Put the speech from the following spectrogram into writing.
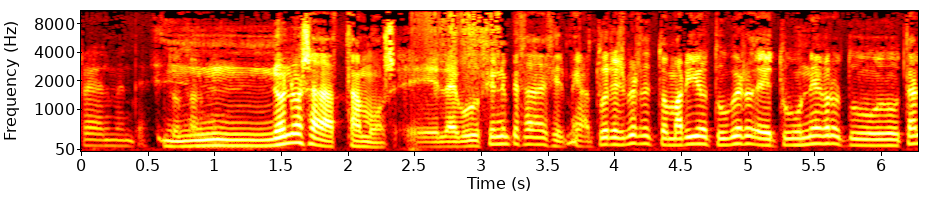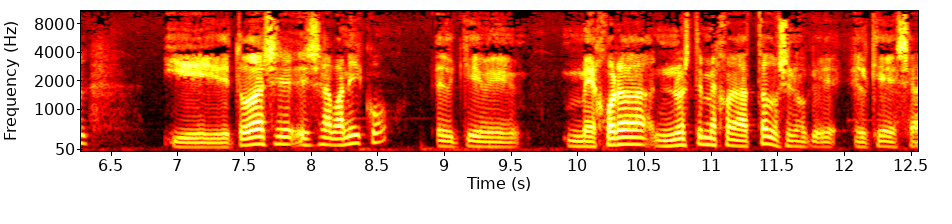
realmente. Mm, no nos adaptamos. Eh, la evolución empieza a decir, mira, tú eres verde, tu amarillo, tú verde, tú negro, tú tal. Y de todo ese, ese abanico, el que mejora, no esté mejor adaptado, sino que el que se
